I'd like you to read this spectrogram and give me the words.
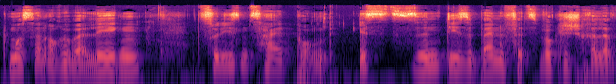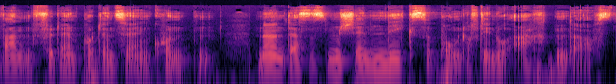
du musst dann auch überlegen, zu diesem Zeitpunkt ist, sind diese Benefits wirklich relevant für deinen potenziellen Kunden? Ne, das ist nämlich der nächste Punkt, auf den du achten darfst.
